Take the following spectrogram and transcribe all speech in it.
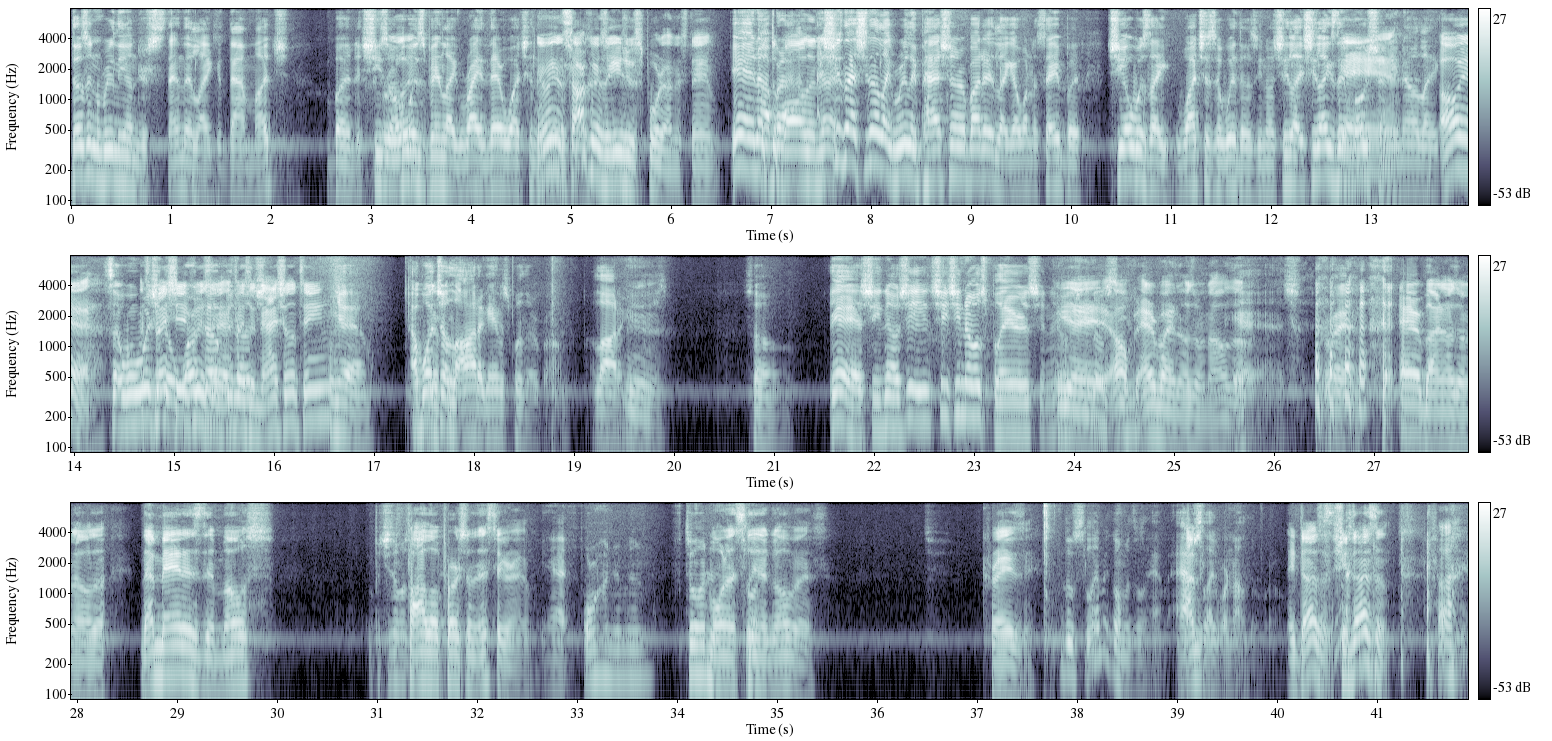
doesn't really understand it like that much, but she's Really? always been like right there watching. I mean, games. soccer is an easier sport to understand. Yeah, no, the but I- the she's not. She's not like really passionate about it. Like I want to say, but she always like watches it with us. You know, she like she likes the Yeah, emotion. yeah. You know, like Oh yeah. So when we're watching the especially if World it's, Cup, a, if know, it's a national team. yeah, I watch a lot of games with her, bro. A lot of Yeah. So yeah, she knows she she she knows players. You know, Yeah, she yeah. Oh, everybody knows Ronaldo. yeah, right. Everybody knows Ronaldo. That man is the most But she's almost followed person on Instagram. yeah, four hundred million, two hundred More than Selena Gomez. Crazy. Dude, Selena Gomez doesn't have abs I'm- like Ronaldo, bro. He doesn't. She doesn't. Fuck.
